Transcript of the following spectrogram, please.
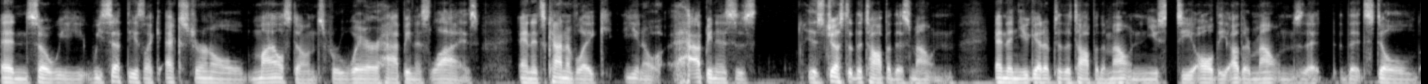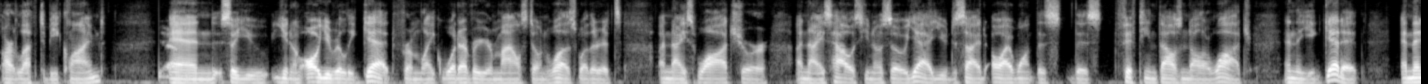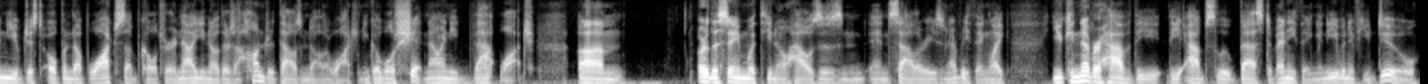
and so we we set these like external milestones for where happiness lies and it's kind of like you know happiness is is just at the top of this mountain and then you get up to the top of the mountain and you see all the other mountains that that still are left to be climbed Yeah. and so you you know all you really get from like whatever your milestone was whether it's a nice watch or a nice house you know so yeah you decide oh i want this this $15000 watch and then you get it and then you've just opened up watch subculture and now you know there's a $100000 watch and you go well shit now i need that watch um, or the same with you know houses and, and salaries and everything like you can never have the the absolute best of anything. And even if you do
